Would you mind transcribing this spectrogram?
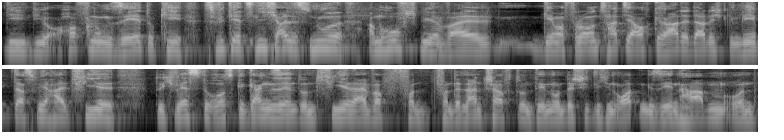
die, die Hoffnung sät, okay, es wird jetzt nicht alles nur am Hof spielen, weil Game of Thrones hat ja auch gerade dadurch gelebt, dass wir halt viel durch Westeros gegangen sind und viel einfach von, von der Landschaft und den unterschiedlichen Orten gesehen haben und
